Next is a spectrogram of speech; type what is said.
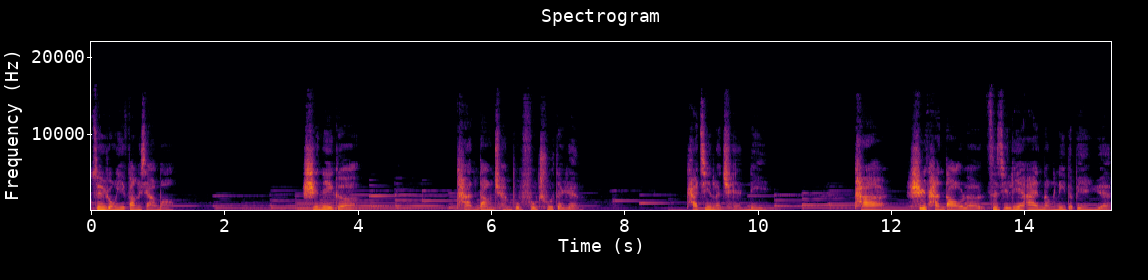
最容易放下吗？是那个坦荡全部付出的人。他尽了全力，他试探到了自己恋爱能力的边缘，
